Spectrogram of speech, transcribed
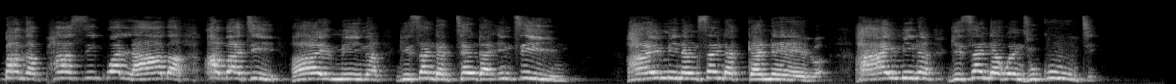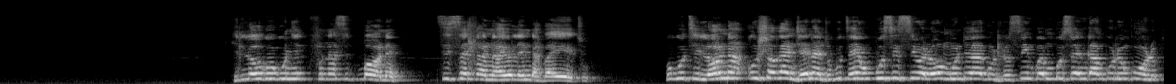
bangaphasi kwalaba abathi hayi mina ngisanda kuthenga insimu. Hayi mina ngisanda kuganelwa. Hayi mina ngisanda kwenza ukuthi. Yiloko kunye kufuna sikubone sisehla nayo le ndaba yethu. Ukuthi lona usho kanjena nje ukuthi hey ubusisiwe lowo muntu yakudla usinkwe embusweni kaNkuluNkulu.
